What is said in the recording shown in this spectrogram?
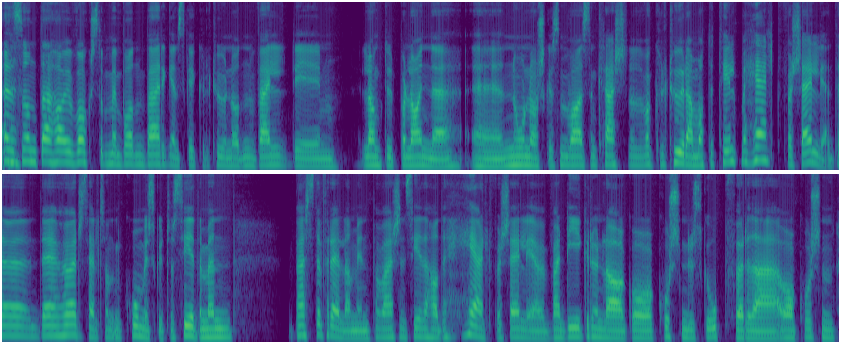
ja. Sånn jeg har jo vokst opp med både den bergenske kulturen og den veldig langt ut på landet, eh, nordnorske, som var en sånn krasj. Det var kulturer jeg måtte til, men helt forskjellige. Det, det høres helt sånn komisk ut å si det, men besteforeldrene mine på hver sin side hadde helt forskjellige verdigrunnlag og hvordan du skulle oppføre deg, og hvordan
